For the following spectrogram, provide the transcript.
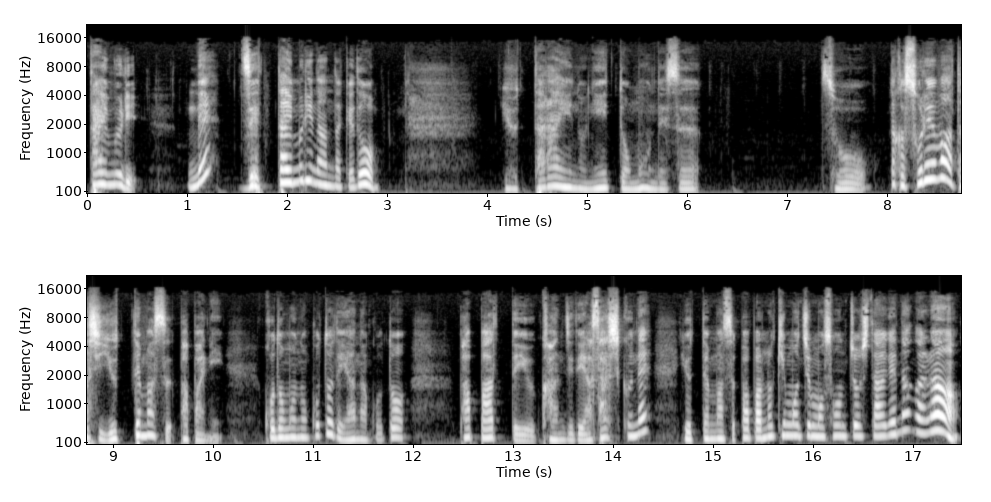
対無理。ね？絶対無理なんだけど言ったらいいのにって思うんです。そう。だからそれは私言ってますパパに。子供のことで嫌なことパパっていう感じで優しくね言ってます。パパの気持ちも尊重してあげながら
